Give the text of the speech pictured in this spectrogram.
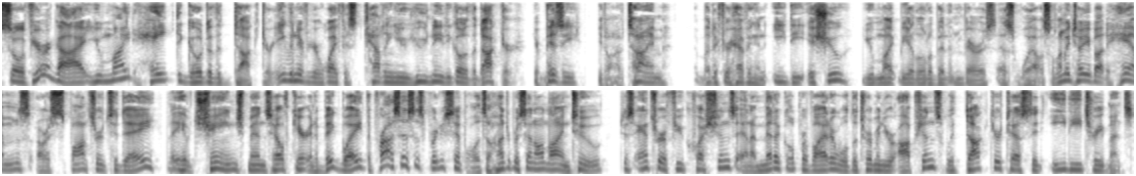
So if you're a guy, you might hate to go to the doctor, even if your wife is telling you you need to go to the doctor. You're busy, you don't have time, but if you're having an ED issue, you might be a little bit embarrassed as well. So let me tell you about HIMS, our sponsor today. They have changed men's healthcare in a big way. The process is pretty simple. It's 100% online too. Just answer a few questions and a medical provider will determine your options with doctor tested ED treatments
